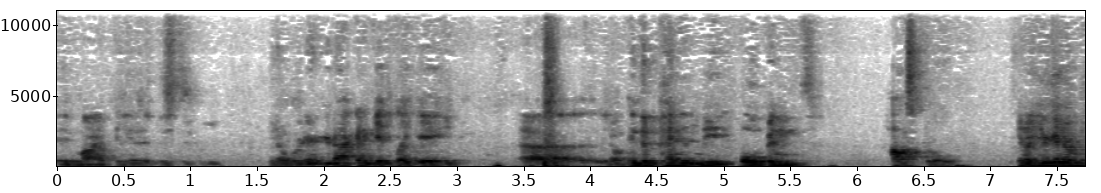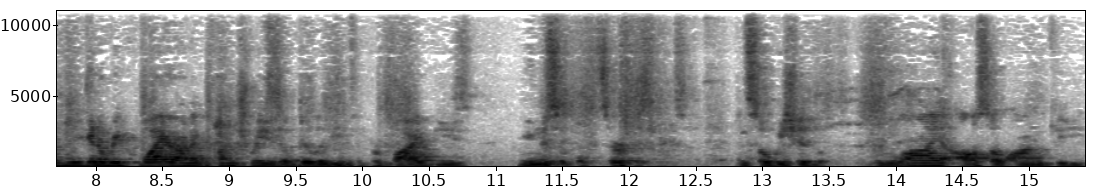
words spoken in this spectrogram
in my opinion, at this degree. You know, we're, you're not going to get like a, uh, you know, independently opened hospital. You know, you're going to, you're going to require on a country's ability to provide these municipal services. And so we should rely also on the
